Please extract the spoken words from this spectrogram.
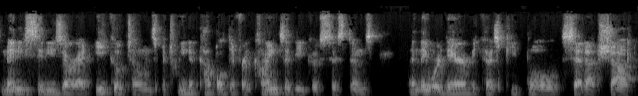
Many cities are at ecotones between a couple different kinds of ecosystems, and they were there because people set up shop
